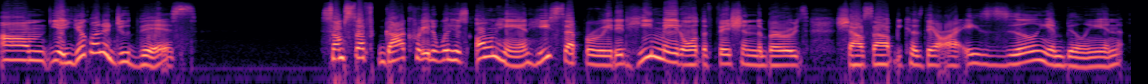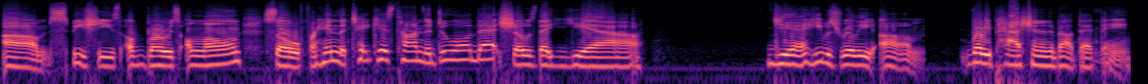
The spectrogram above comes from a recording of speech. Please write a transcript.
um yeah you're going to do this. Some stuff god created with his own hand he separated. He made all the fish and the birds shouts out because there are a zillion billion um, species of birds alone. So for him to take his time to do all that shows that yeah yeah he was really um very passionate about that thing.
